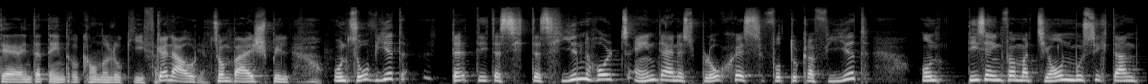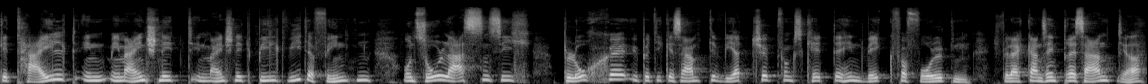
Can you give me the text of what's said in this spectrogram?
Der in der Dendrochronologie Genau, ja. zum Beispiel. Und so wird das, das Hirnholzende eines Bloches fotografiert und diese Information muss sich dann geteilt in, im, Einschnitt, im Einschnittbild wiederfinden und so lassen sich Bloche über die gesamte Wertschöpfungskette hinweg verfolgen. Vielleicht ganz interessant, ja,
